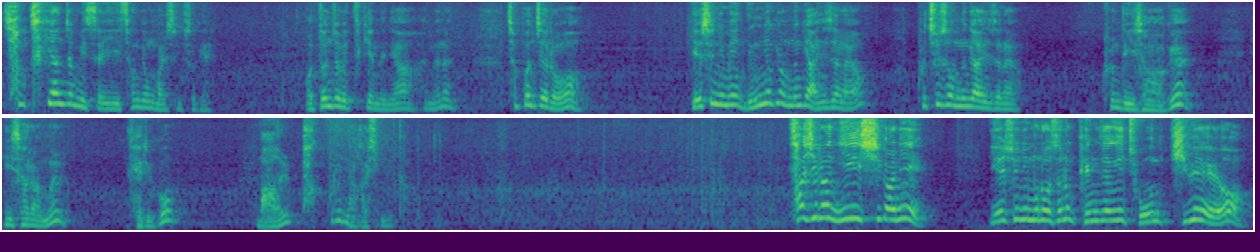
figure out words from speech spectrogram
참 특이한 점이 있어요. 이 성경 말씀 속에. 어떤 점이 특이했느냐 하면은 첫 번째로 예수님의 능력이 없는 게 아니잖아요. 고칠 수 없는 게 아니잖아요. 그런데 이상하게 이 사람을 데리고 마을 밖으로 나가십니다. 사실은 이 시간이 예수님으로서는 굉장히 좋은 기회예요.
